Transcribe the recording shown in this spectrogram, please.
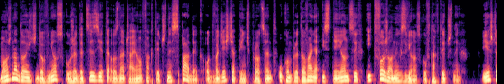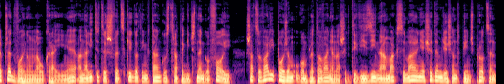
można dojść do wniosku, że decyzje te oznaczają faktyczny spadek o 25% ukompletowania istniejących i tworzonych związków taktycznych. Jeszcze przed wojną na Ukrainie analitycy szwedzkiego think tanku strategicznego FOI szacowali poziom ukompletowania naszych dywizji na maksymalnie 75%,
